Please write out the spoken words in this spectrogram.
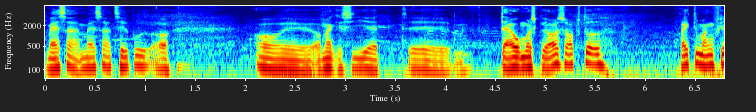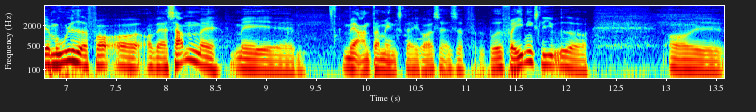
masser, masser af tilbud, og, og, øh, og man kan sige, at øh, der er jo måske også opstået rigtig mange flere muligheder for at, at være sammen med, med, øh, med andre mennesker, ikke også? Altså både foreningslivet og, og øh,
